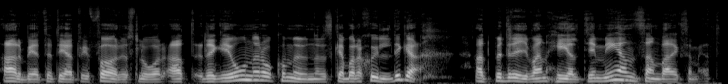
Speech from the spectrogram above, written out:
arbetet är att vi föreslår att regioner och kommuner ska vara skyldiga att bedriva en helt gemensam verksamhet.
